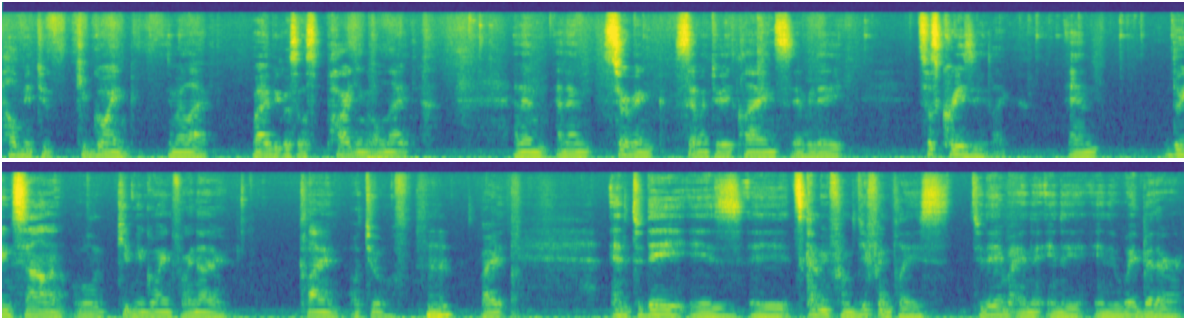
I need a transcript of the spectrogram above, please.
helped me to keep going in my life, right? Because I was partying all night, and then and then serving seven to eight clients every day. It was crazy, like, and doing sauna will keep me going for another client or two Mm-hmm. right? And today is a, it's coming from different place. Today I'm in a, in a in a way better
